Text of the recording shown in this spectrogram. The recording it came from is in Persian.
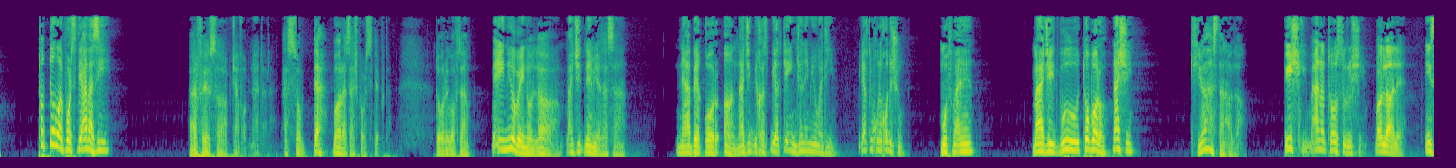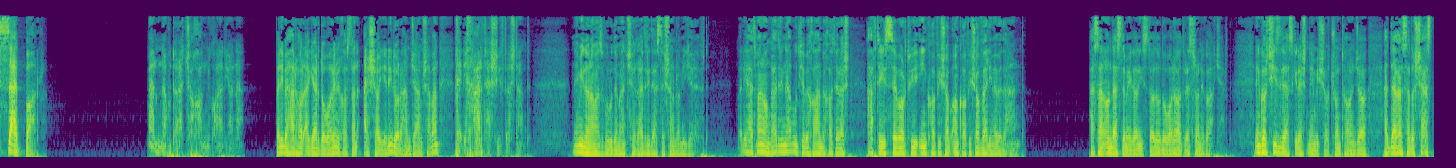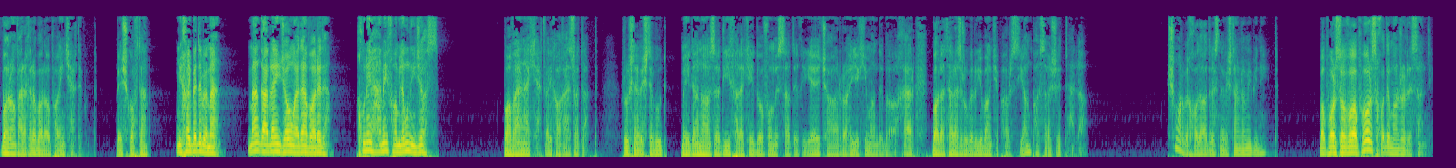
تو دو بار پرسیدی عوضی؟ حرف حساب جواب نداره از صبح ده بار ازش پرسیده بودم. دوباره گفتم بینی و بین الله مجید نمیاد حسن. نه به قرآن. مجید می‌خواست بیاد که اینجا نمی اومدیم می‌رفتیم خونه خودشون. مطمئن؟ مجید بود؟ تو برو. نشین. کیا هستن حالا؟ ایشکی من و تو سروشیم. با لاله. این صد بار. معلوم نبود دارد چاخان می‌کند یا نه. ولی به هر حال اگر دوباره می‌خواستن اشایری دور هم جمع شوند خیلی خر تشریف داشتند. نمی‌دانم از ورود من چقدری دستشان را می‌گرفت. ولی حتما آنقدری نبود که بخواهند به خاطرش هفته سه بار توی این کافی شاپ آن کافی شاپ ولیمه بدهند. حسن آن دست میدان ایستاد و دوباره آدرس را نگاه کرد. انگار چیزی دستگیرش نمی‌شد چون تا آنجا حداقل 160 بار آن ورقه را بالا و پایین کرده بود. بهش گفتم می‌خوای بده به من. من قبلا اینجا اومدم واردم. خونه همه فامیلمون اینجاست. باور نکرد ولی کاغذ را داد. روش نوشته بود میدان آزادی فلکه دوم صادقیه چهار راه یکی مانده به آخر بالاتر از روبروی بانک پارسیان پاساژ طلا. شما رو به خدا آدرس نوشتن را می‌بینید؟ با پرس و واپرس خودمان را رساندیم.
